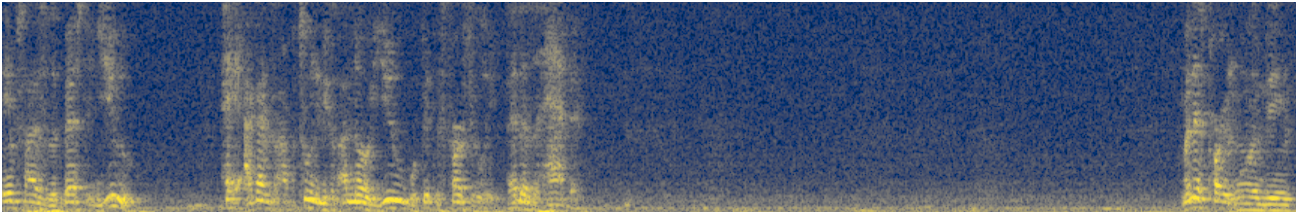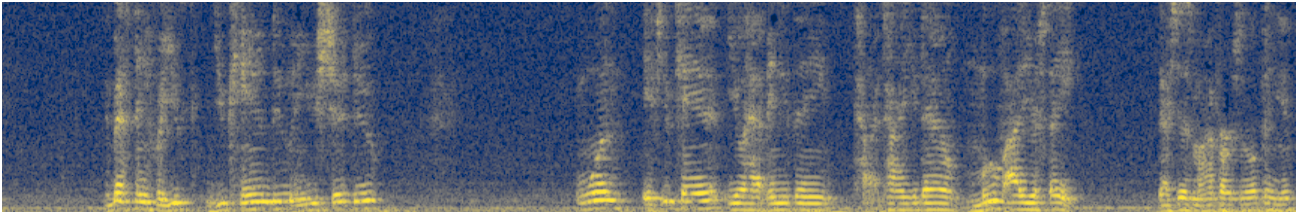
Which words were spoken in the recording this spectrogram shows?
emphasizes the best in you. Hey, I got this opportunity because I know you will fit this perfectly. That doesn't happen. My next part one being the best thing for you you can do and you should do. One, if you can, you don't have anything tying you down, move out of your state. That's just my personal opinion.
